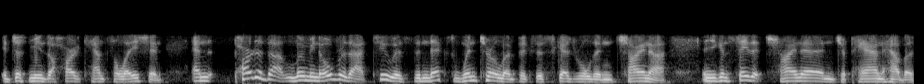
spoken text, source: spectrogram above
it just means a hard cancellation. And part of that looming over that too is the next Winter Olympics is scheduled in China, and you can say that China and Japan have a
